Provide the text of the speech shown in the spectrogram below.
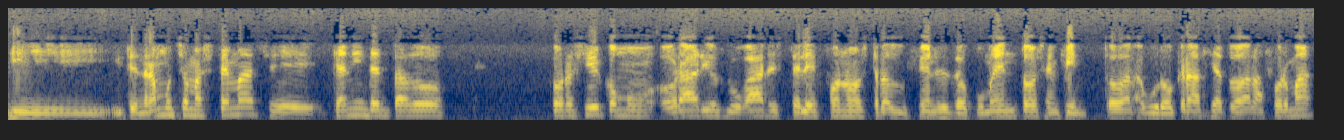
y, y tendrán muchos más temas eh, que han intentado corregir como horarios, lugares, teléfonos, traducciones de documentos, en fin, toda la burocracia, toda la forma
